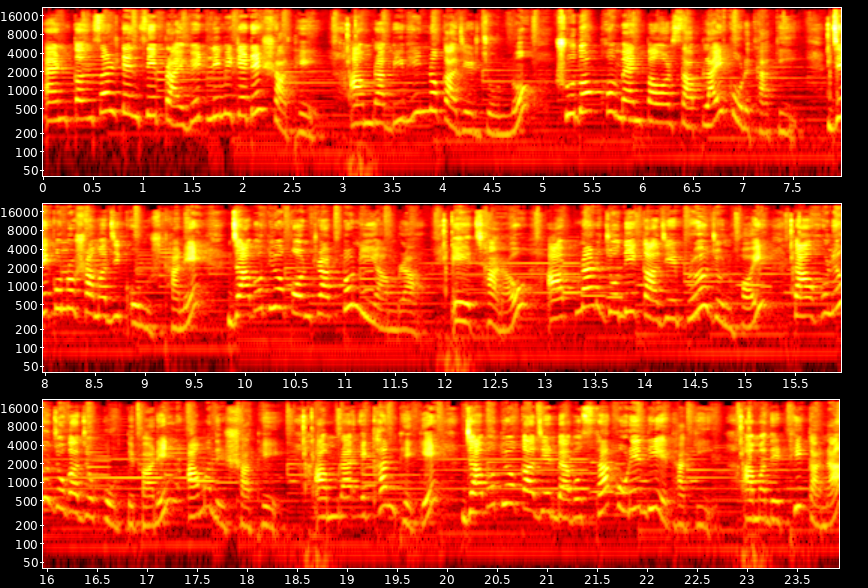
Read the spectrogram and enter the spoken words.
and consultancy private লিমিটেডের সাথে। আমরা বিভিন্ন কাজের জন্য সুদক্ষ ম্যান পাওয়ার সাপ্লাই করে থাকি। যে কোনো সামাজিক অনুষ্ঠানে যাবতীয় কন্ট্রাক্টও নিই আমরা। এছাড়াও আপনার যদি কাজের প্রয়োজন হয়, তাহলেও যোগাযোগ করতে পারেন আমাদের সাথে। আমরা এখান থেকে যাবতীয় কাজের ব্যবস্থা করে দিয়ে থাকি। আমাদের ঠিকানা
